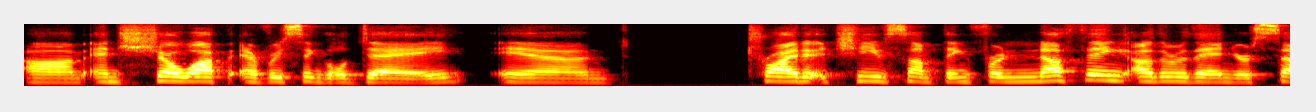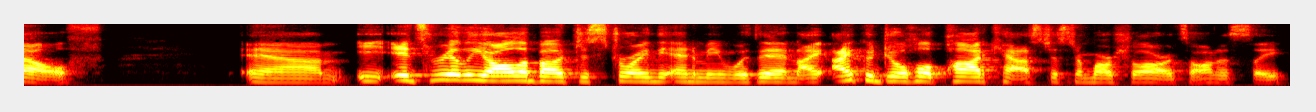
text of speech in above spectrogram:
um, and show up every single day and try to achieve something for nothing other than yourself um, it's really all about destroying the enemy within. I, I, could do a whole podcast just on martial arts, honestly,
